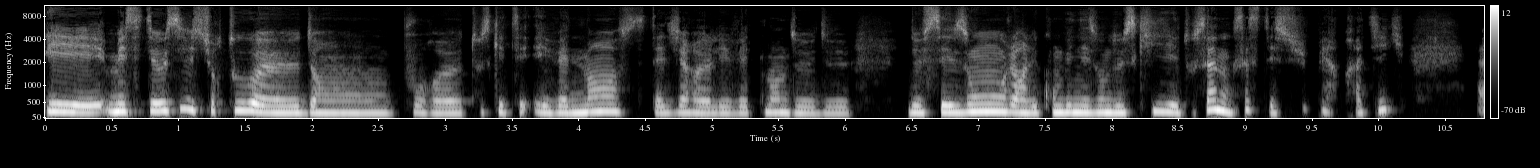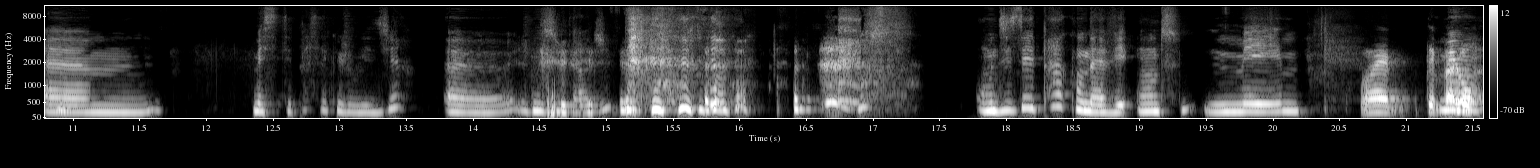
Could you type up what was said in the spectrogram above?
Et, mais c'était aussi surtout dans, pour tout ce qui était événements, c'est-à-dire les vêtements de, de, de, saison, genre les combinaisons de ski et tout ça. Donc ça, c'était super pratique. Mmh. mais c'était pas ça que je voulais dire. Euh, je me suis perdue. on disait pas qu'on avait honte, mais. Ouais, t'es pas long.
